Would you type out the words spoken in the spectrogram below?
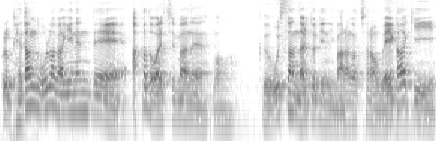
물론 배당도 올라가긴 했는데 아까도 말했지만은 뭐 그 울산 날돌이니 말한 것처럼 외곽이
